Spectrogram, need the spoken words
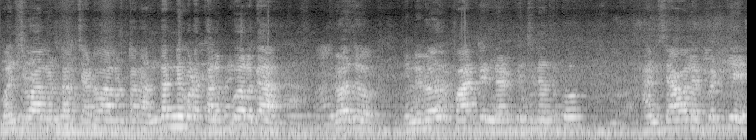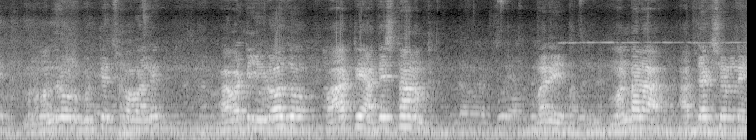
మంచి వాళ్ళు ఉంటారు చెడు వాళ్ళు ఉంటారు అందరినీ కూడా కలుపుకోలుగా ఈరోజు ఇన్ని రోజులు పార్టీని నడిపించినందుకు ఆయన సేవలు ఎప్పటికీ మనం అందరూ కూడా గుర్తించుకోవాలి కాబట్టి ఈరోజు పార్టీ అధిష్టానం మరి మండల అధ్యక్షుల్ని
